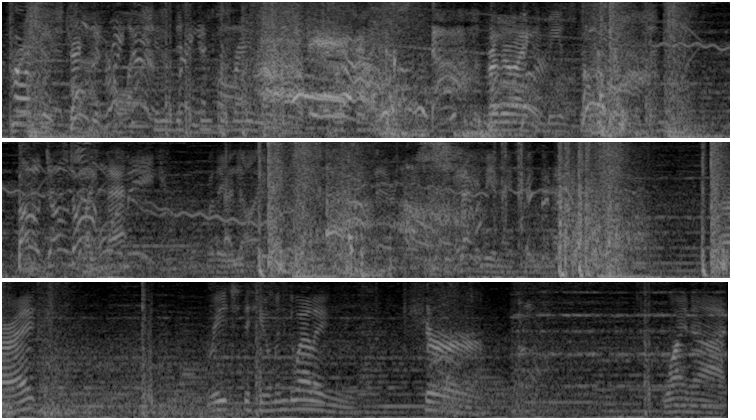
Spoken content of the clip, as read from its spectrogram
A power to extract the collection distance of brain? The further I can be and still like that. Where they need to. That would be a nice thing to have. Alright. Reach the human dwellings. Sure. Why not?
